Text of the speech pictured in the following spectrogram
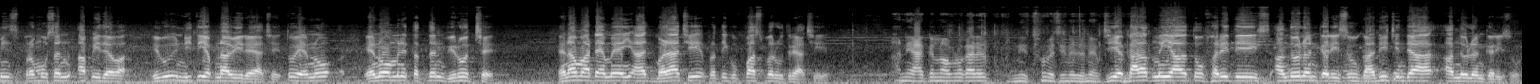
મીન્સ પ્રમોશન આપી દેવા એવી નીતિ અપનાવી રહ્યા છે. તો એનો એનો અમને તદ્દન વિરોધ છે. એના માટે અમે અહીં આજ મળ્યા છીએ પ્રતિક ઉપવાસ પર ઉતર્યા છીએ. અને આગળનો આપણો કાર્ય શું રહેશે ને જેને જે હકારાત્મક નહીં આવે તો ફરીથી આંદોલન કરીશું ગાંધી ચિંધ્યા આંદોલન કરીશું.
